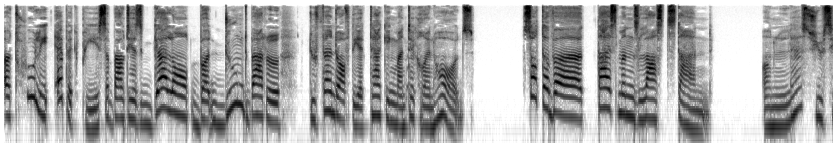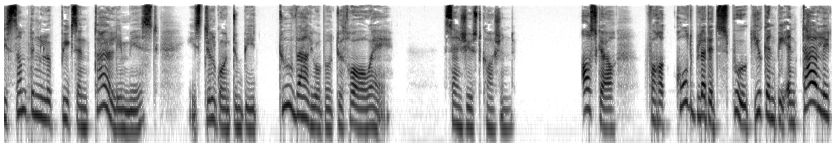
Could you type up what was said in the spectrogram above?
a truly epic piece about his gallant but doomed battle to fend off the attacking Manticoran hordes. Sort of a Theisman's last stand. Unless you see something LePic's entirely missed, he's still going to be too valuable to throw away, Saint Just cautioned. Oscar, for a cold blooded spook, you can be entirely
